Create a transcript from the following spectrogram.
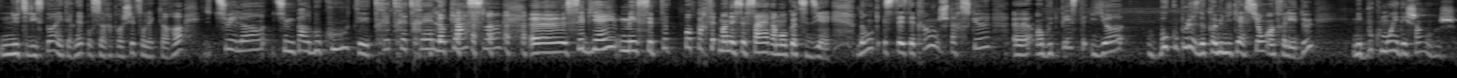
n'utilise pas Internet pour se rapprocher de son lectorat. Tu es là, tu me parles beaucoup, tu es très, très, très loquace, là. Euh, c'est bien, mais c'est peut-être pas parfaitement nécessaire à mon quotidien. Donc, c'est étrange parce que, euh, en bout de piste, il y a beaucoup plus de communication entre les deux, mais beaucoup moins d'échanges.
